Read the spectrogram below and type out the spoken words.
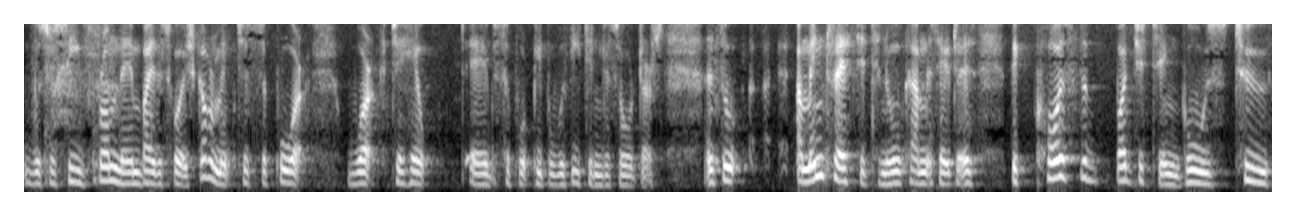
was received from them by the Scottish Government to support work to help uh, support people with eating disorders. And so I'm interested to know, Cabinet Secretary, is because the budgeting goes to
